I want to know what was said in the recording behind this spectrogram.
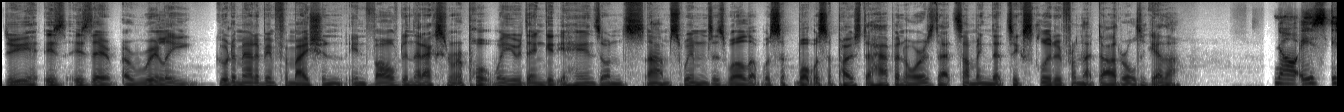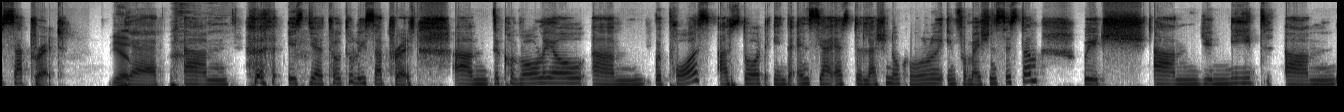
do you is is there a really good amount of information involved in that accident report where you then get your hands on um, swims as well that was what was supposed to happen or is that something that's excluded from that data altogether No, it's, it's separate. Yep. Yeah, um, it's yeah totally separate. Um, the coronial um, reports are stored in the NCIS, the National Coronial Information System, which um, you need um,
